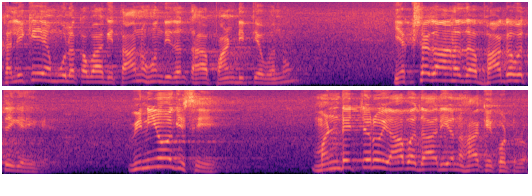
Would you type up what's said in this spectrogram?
ಕಲಿಕೆಯ ಮೂಲಕವಾಗಿ ತಾನು ಹೊಂದಿದಂತಹ ಪಾಂಡಿತ್ಯವನ್ನು ಯಕ್ಷಗಾನದ ಭಾಗವತಿಗೆ ವಿನಿಯೋಗಿಸಿ ಮಂಡೆಚ್ಚರು ಯಾವ ದಾರಿಯನ್ನು ಹಾಕಿಕೊಟ್ಟರು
